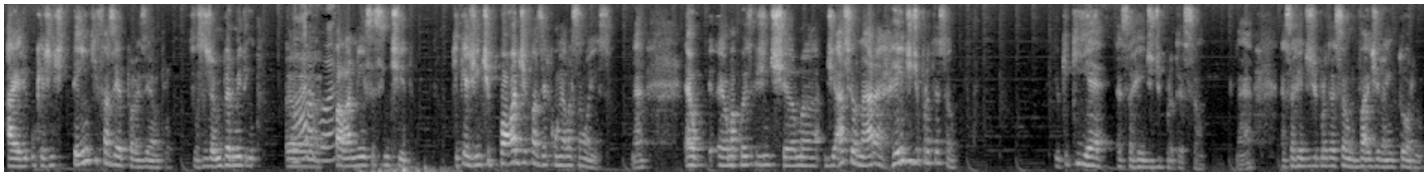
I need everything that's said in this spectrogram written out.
Aí, o que a gente tem que fazer, por exemplo, se vocês já me permitem uh, falar nesse sentido, o que, que a gente pode fazer com relação a isso, né? É, é uma coisa que a gente chama de acionar a rede de proteção. E o que, que é essa rede de proteção? Né? Essa rede de proteção vai girar em torno,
